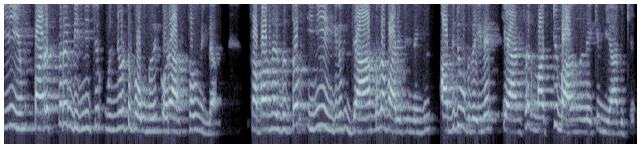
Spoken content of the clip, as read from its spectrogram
ഇനിയും പരസ്പരം ഭിന്നിച്ച് മുന്നോട്ട് പോകുന്നതിൽ ഒരർത്ഥവുമില്ല. സഭാ നേതൃത്വം ഇനിയെങ്കിലും ജാഗ്രത പാലിച്ചില്ലെങ്കിൽ അതിരൂപതയിലെ ക്യാൻസർ മറ്റു ഭാഗങ്ങളിലേക്കും വ്യാപിക്കും.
